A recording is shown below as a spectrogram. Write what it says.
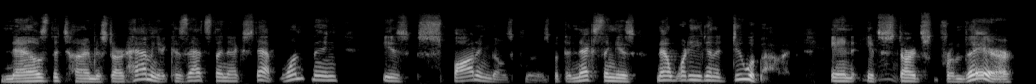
Now's the time to start having it because that's the next step. One thing is spotting those clues but the next thing is now what are you going to do about it? And it starts from there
